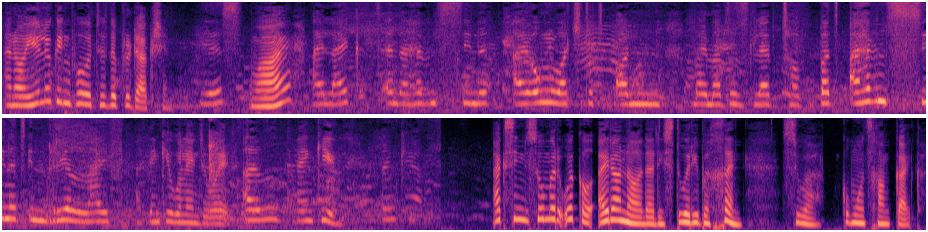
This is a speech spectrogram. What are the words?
And are you looking forward to the production? Yes. Why? I like it and I haven't seen it. I only watched it on my mother's laptop, but I haven't seen it in real life. I think you will enjoy it. I will. Thank you. Thank you. Ek sien sommer ook al uit daarna dat die storie begin. So, kom ons gaan kyk.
